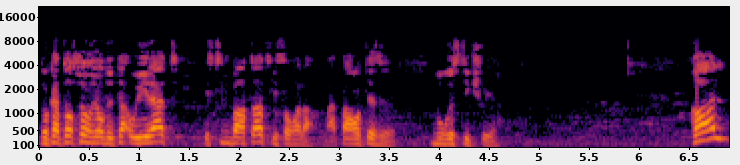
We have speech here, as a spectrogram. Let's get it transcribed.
Donc attention au genre de ta'wilat, استنباطات qui sont là مع parenthèse humoristique شويه قال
